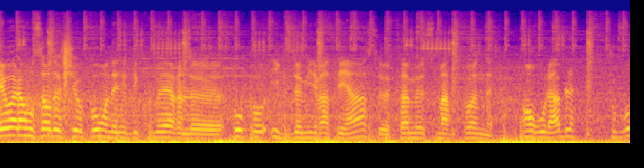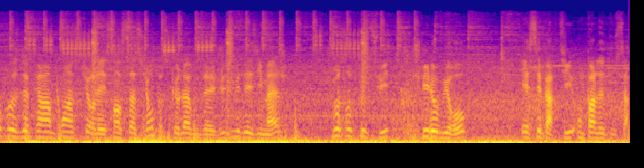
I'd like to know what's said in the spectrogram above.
Et voilà, on sort de chez Oppo, on a découvert le Oppo X 2021, ce fameux smartphone enroulable. Je vous propose de faire un point sur les sensations, parce que là vous avez juste vu des images. Je vous retrouve tout de suite, je file au bureau, et c'est parti, on parle de tout ça.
